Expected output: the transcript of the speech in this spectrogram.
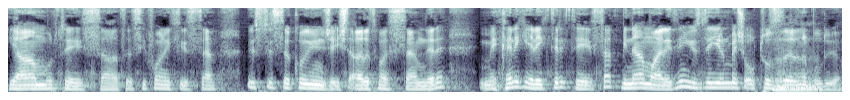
yağmur tesisatı, sifonik sistem üst üste koyunca işte arıtma sistemleri mekanik elektrik tesisat bina maliyetinin %25-30'larını buluyor.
